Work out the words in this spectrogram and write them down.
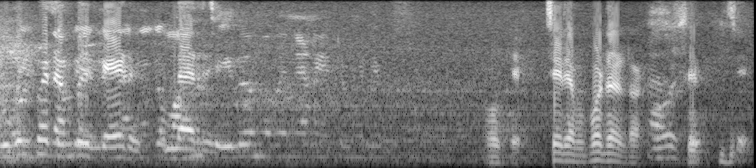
ഗൂഗിൾ പേ നമ്പർ കേട് എല്ലാവരും ഓക്കെ. ശരി അപ്പൊ പോയിട്ട് കേട്ടോ. ശരി. ശരി.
